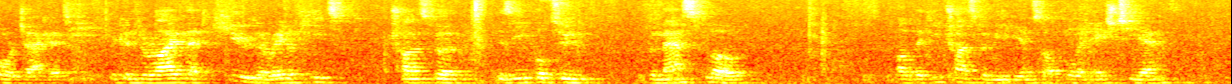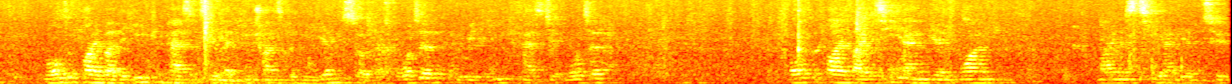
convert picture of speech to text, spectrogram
or jacket, we can derive that Q, the rate of heat transfer, is equal to the mass flow of the heat transfer medium, so I'll call it HTM, multiplied by the heat capacity in that heat transfer medium, so that's water, would be the heat capacity of water, multiplied by T ambient 1 minus T ambient 2.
